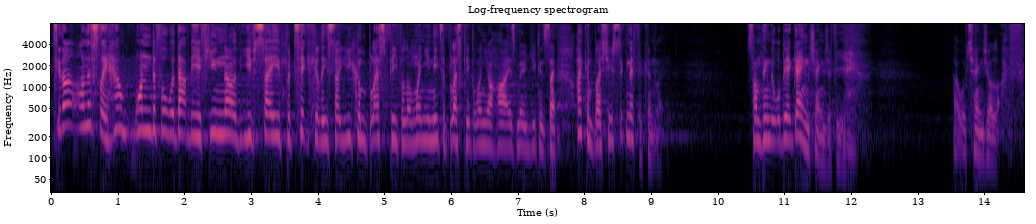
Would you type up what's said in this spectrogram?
See, know, honestly, how wonderful would that be if you know that you've saved particularly so you can bless people, and when you need to bless people in your highest mood, you can say, I can bless you significantly. Something that will be a game changer for you. That will change your life.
